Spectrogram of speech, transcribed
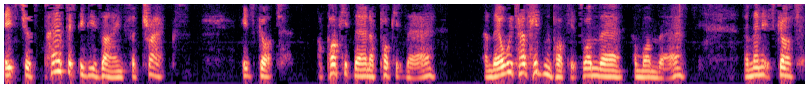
it's just perfectly designed for tracks. It's got a pocket there and a pocket there. And they always have hidden pockets, one there and one there. And then it's got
